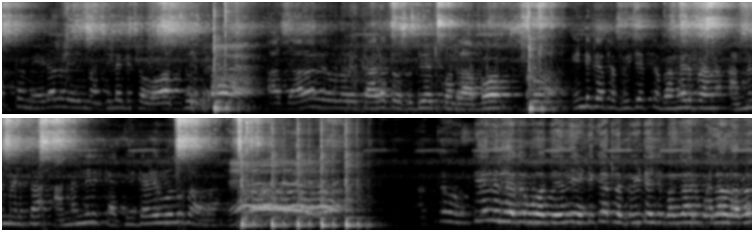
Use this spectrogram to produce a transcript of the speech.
అక్క మేడాలు లేదు మంచిలోకి ఇట్లా పోవచ్చు ఆ జాలలో కాలతో శుద్ధి పెట్టుకొని రాపో ఇంటికి అట్లా బిడ్డ బంగారు పైన అన్నం పెడతా. అన్నం తిని కత్తిరికాడి పోదు బావా. ఉంటేది లేకపోతే ఎంటికట్ల పీటేసి బంగారు పల్లెలు అరవై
